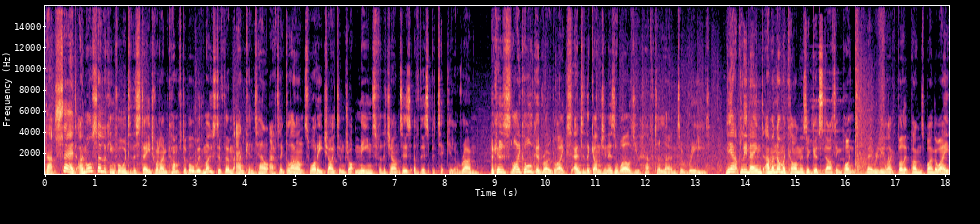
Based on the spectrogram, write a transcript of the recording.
That said, I'm also looking forward to the stage when I'm comfortable with most of them and can tell at a glance what each item drop means for the chances of this particular run. Because, like all good roguelikes, Enter the Gungeon is a world you have to learn to read. The aptly named Ammonomicon is a good starting point, they really like bullet puns by the way,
